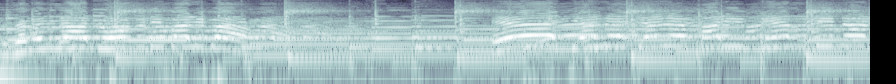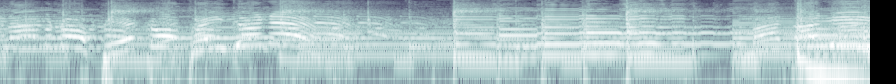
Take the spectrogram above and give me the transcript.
અને જગતના મારી બા. એ જેને જેને મારી મેલડીના નામનો ભેટો થઈ ગયો ને, માતાજી,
